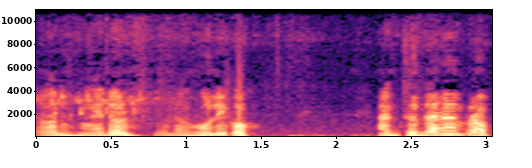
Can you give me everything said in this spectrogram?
Yun, mga idol, yun ang huli ko. Agsudanan, bro.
